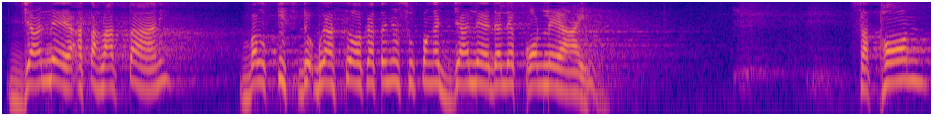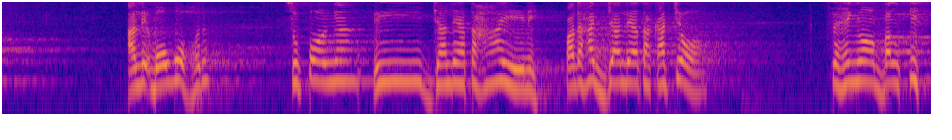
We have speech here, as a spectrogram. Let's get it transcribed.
Jalan atas latar ni. Balqis duk berasa katanya supaya jalan dalam kolam air. Saton alik bawah tu. Supaya eh jalan atas air ni. Padahal jalan atas kaca. Sehingga Balqis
